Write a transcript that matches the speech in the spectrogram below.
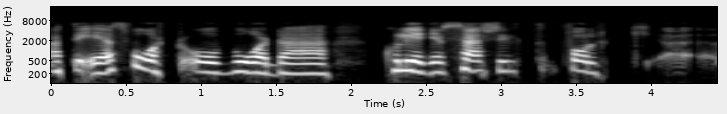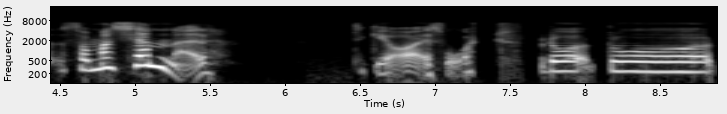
att det är svårt att vårda kollegor, särskilt folk eh, som man känner. Tycker jag är svårt. För då, då,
